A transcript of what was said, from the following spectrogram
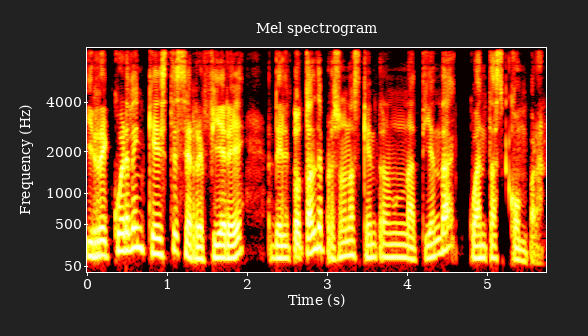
Y recuerden que este se refiere del total de personas que entran a una tienda, ¿cuántas compran?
